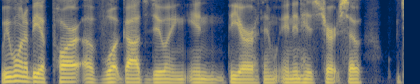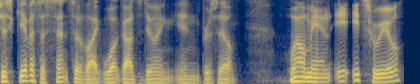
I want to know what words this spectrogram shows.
we want to be a part of what God's doing in the earth and, and in his church. So just give us a sense of like what God's doing in Brazil. Well, man, it, it's real.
